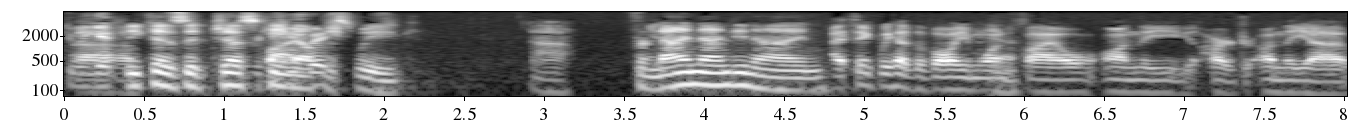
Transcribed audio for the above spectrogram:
Do we get? uh, because it just came out this week Uh, for nine ninety nine. I think we have the volume one Yeah. file on the hard on the uh,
